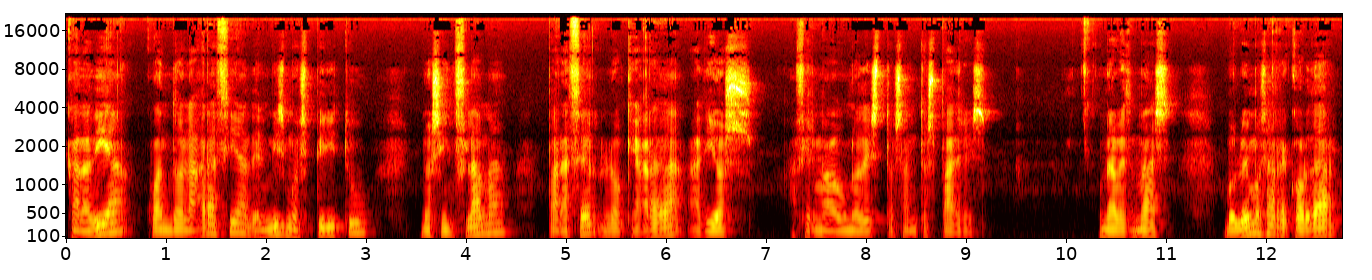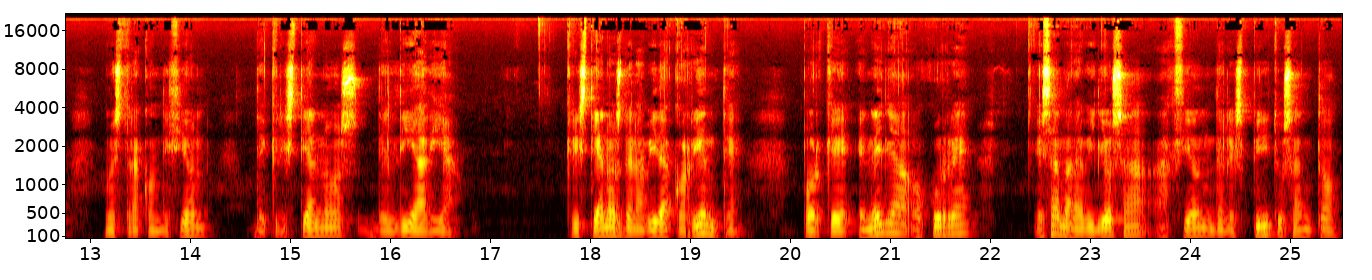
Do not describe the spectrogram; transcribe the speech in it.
cada día cuando la gracia del mismo Espíritu nos inflama para hacer lo que agrada a Dios, afirmaba uno de estos santos padres. Una vez más, volvemos a recordar nuestra condición de cristianos del día a día, cristianos de la vida corriente, porque en ella ocurre esa maravillosa acción del Espíritu Santo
